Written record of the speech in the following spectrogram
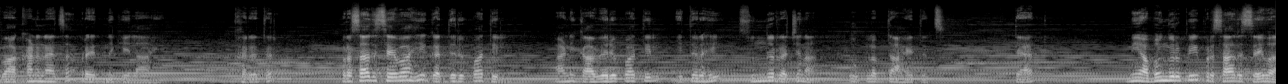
वाखाणण्याचा प्रयत्न केला आहे. खरं तर प्रसाद सेवा ही गद्यरूपातील आणि काव्यरूपातील इतरही सुंदर रचना उपलब्ध आहेतच. त्यात मी अभंगरूपी प्रसाद सेवा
